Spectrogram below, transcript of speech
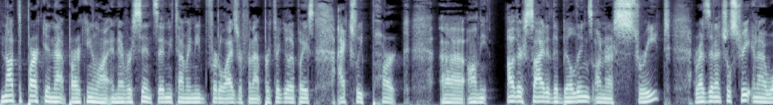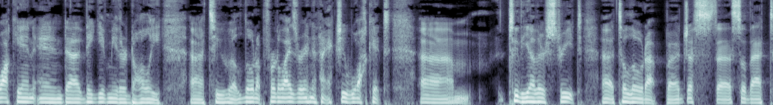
not to park in that parking lot. And ever since, anytime I need fertilizer from that particular place, I actually park, uh, on the other side of the buildings on a street, a residential street, and I walk in and uh, they give me their dolly uh, to uh, load up fertilizer in, and I actually walk it um, to the other street uh, to load up, uh, just uh, so that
